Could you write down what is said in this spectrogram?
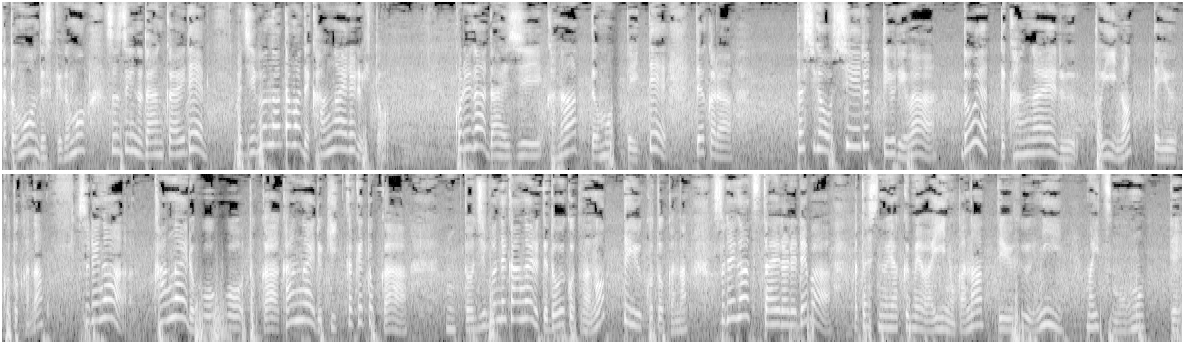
だと思うんですけどもその次の段階で自分の頭で考えれる人これが大事かなって思っていてだから私が教えるっていうよりはどうやって考えるといいのっていうことかな。それが考える方法とか考えるきっかけとか、うんと、自分で考えるってどういうことなのっていうことかな。それが伝えられれば私の役目はいいのかなっていうふうに、まあ、いつも思って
